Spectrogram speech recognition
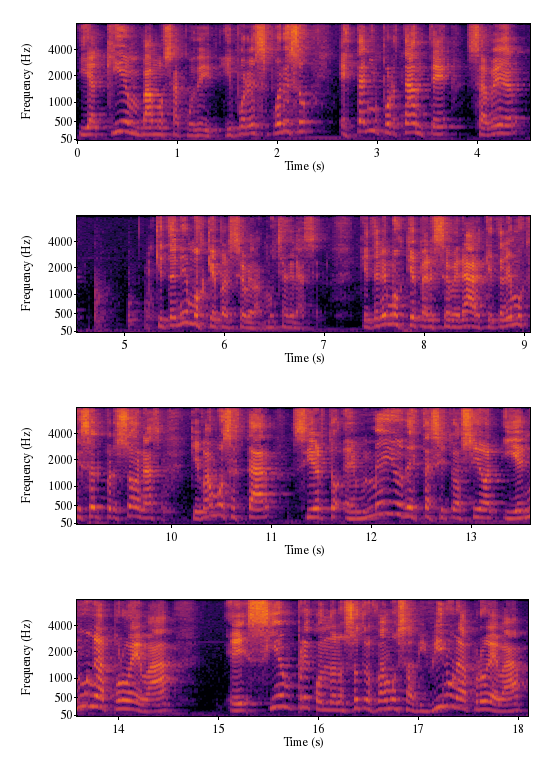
y a quién vamos a acudir. Y por eso, por eso es tan importante saber que tenemos que perseverar. Muchas gracias. Que tenemos que perseverar, que tenemos que ser personas que vamos a estar, ¿cierto?, en medio de esta situación y en una prueba eh, siempre cuando nosotros vamos a vivir una prueba,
